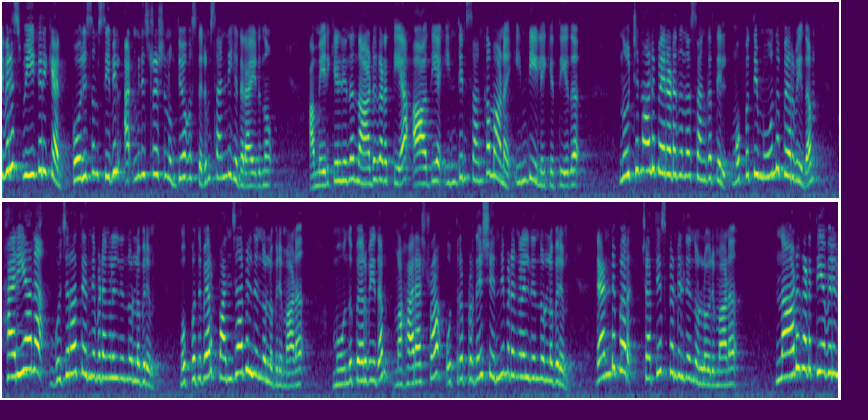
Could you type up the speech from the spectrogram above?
ഇവരെ സ്വീകരിക്കാൻ പോലീസും സിവിൽ അഡ്മിനിസ്ട്രേഷൻ ഉദ്യോഗസ്ഥരും സന്നിഹിതരായിരുന്നു. അമേരിക്കയിൽ നിന്ന് നാടുകടത്തിയ ആദ്യ ഇന്ത്യൻ സംഘമാണ് ഇന്ത്യയിലേക്ക് എത്തിയത്. നൂറ്റിനാല് പേരടങ്ങുന്ന സംഘത്തിൽ മുപ്പത്തിമൂന്ന് പേർ വീതം ഹരിയാന ഗുജറാത്ത് എന്നിവിടങ്ങളിൽ നിന്നുള്ളവരും മുപ്പത് പേർ പഞ്ചാബിൽ നിന്നുള്ളവരുമാണ്. മൂന്ന് പേർ വീതം മഹാരാഷ്ട്ര ഉത്തർപ്രദേശ് എന്നിവിടങ്ങളിൽ നിന്നുള്ളവരും രണ്ട് പേർ ഛത്തീസ്ഗഡിൽ നിന്നുള്ളവരുമാണ്. നാടുകടത്തിയവരിൽ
